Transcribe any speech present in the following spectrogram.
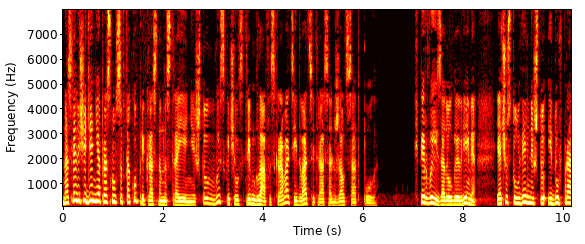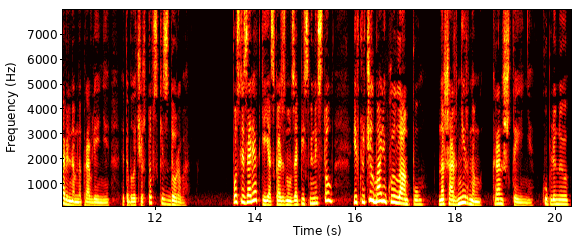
На следующий день я проснулся в таком прекрасном настроении, что выскочил стремглав из кровати и двадцать раз отжался от пола. Впервые за долгое время я чувствовал уверенность, что иду в правильном направлении. Это было чертовски здорово. После зарядки я скользнул за письменный стол и включил маленькую лампу на шарнирном кронштейне, купленную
